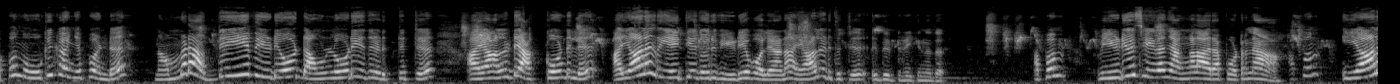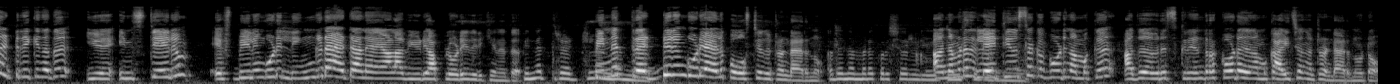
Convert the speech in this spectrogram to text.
അപ്പൊ നോക്കിക്കഴിഞ്ഞപ്പോ ഉണ്ട് നമ്മുടെ അതേ വീഡിയോ ഡൗൺലോഡ് ചെയ്ത് എടുത്തിട്ട് അയാളുടെ അക്കൗണ്ടിൽ അയാൾ ക്രിയേറ്റ് ചെയ്ത ഒരു വീഡിയോ പോലെയാണ് അയാൾ എടുത്തിട്ട് ഇത് ഇട്ടിരിക്കുന്നത് അപ്പം വീഡിയോ ചെയ്ത ഞങ്ങൾ ആരാ പൊട്ടനാ? അപ്പം ഇയാൾ ഇട്ടിരിക്കുന്നത് ഇൻസ്റ്റയിലും എഫ് ബിയിലും കൂടി ലിങ്ക്ഡ് ആയിട്ടാണ് അയാൾ ആ വീഡിയോ അപ്ലോഡ് ചെയ്തിരിക്കുന്നത്. പിന്നെ പിന്നെ ത്രെഡിലും കൂടി അയാൾ പോസ്റ്റ് ചെയ്തിട്ടുണ്ടായിരുന്നു. നമ്മുടെ റിലേറ്റീവ്സ് ഒക്കെ കൂടി നമുക്ക് അത് ഒരു സ്ക്രീൻ റെക്കോർഡ് നമുക്ക് അയച്ചു തന്നിട്ടുണ്ടായിരുന്നു കേട്ടോ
